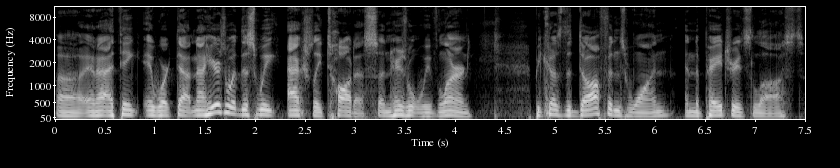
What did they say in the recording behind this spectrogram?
uh, and I think it worked out. Now here's what this week actually taught us, and here's what we've learned. Because the Dolphins won and the Patriots lost,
